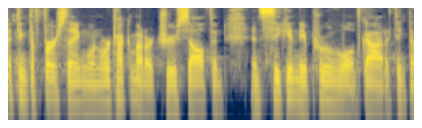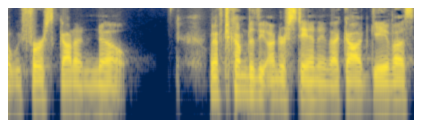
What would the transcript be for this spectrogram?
I think the first thing when we're talking about our true self and, and seeking the approval of God, I think that we first got to know we have to come to the understanding that God gave us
